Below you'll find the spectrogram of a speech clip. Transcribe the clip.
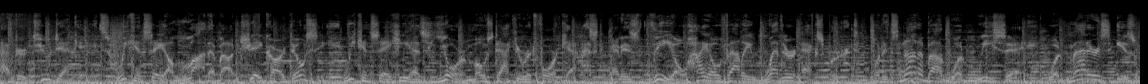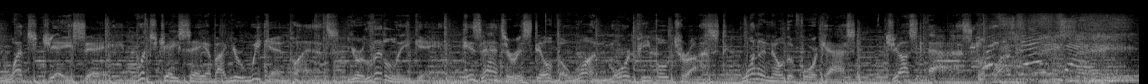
After two decades, we can say a lot about Jay Cardosi. We can say he has your most accurate forecast and is the Ohio Valley weather expert. But it's not about what we say. What matters is what's Jay say. What's Jay say about your weekend plans, your Little League game? His answer is still the one more people trust. Want to know the forecast? Just ask. What's Jay say?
